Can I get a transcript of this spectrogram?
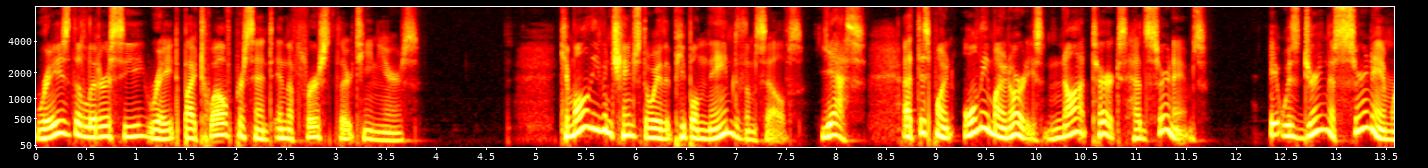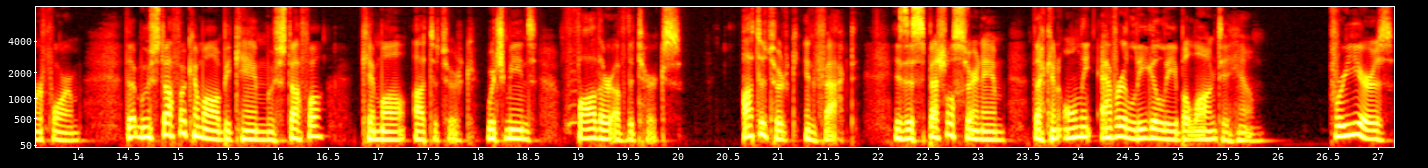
raised the literacy rate by 12% in the first 13 years. Kemal even changed the way that people named themselves. Yes, at this point, only minorities, not Turks, had surnames. It was during the surname reform that Mustafa Kemal became Mustafa Kemal Ataturk, which means father of the Turks. Ataturk, in fact, is a special surname that can only ever legally belong to him. For years,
